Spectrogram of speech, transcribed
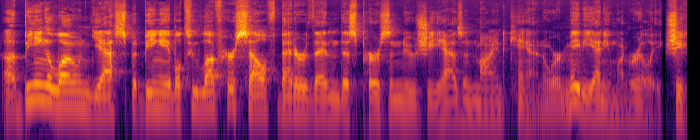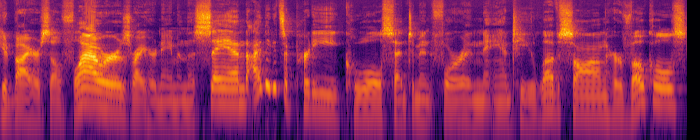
uh, being alone, yes, but being able to love herself better than this person who she has in mind can, or maybe anyone really. She could buy herself flowers, write her name in the sand. I think it's a pretty cool sentiment for an anti-love song. Her vocals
